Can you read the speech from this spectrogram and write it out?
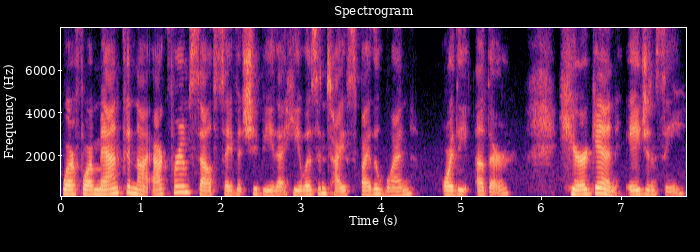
Wherefore, man could not act for himself, save it should be that he was enticed by the one or the other. Here again, agency.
